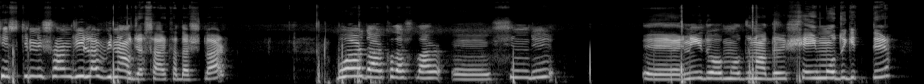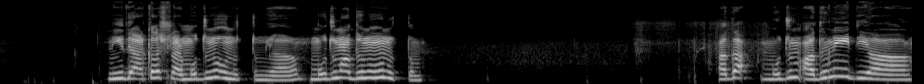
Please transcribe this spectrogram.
keskin nişancıyla win alacağız arkadaşlar. Bu arada arkadaşlar e, şimdi e, neydi o modun adı? Şey modu gitti. Neydi arkadaşlar? Modunu unuttum ya. Modun adını unuttum. Aga modun adı neydi ya?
